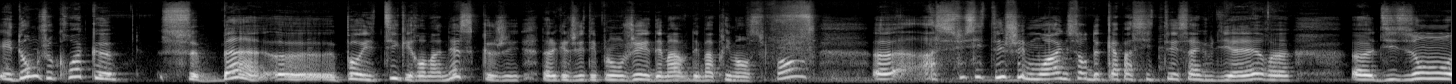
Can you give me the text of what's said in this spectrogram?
Et donc, je crois que ce bain euh, poétique et romanesque dans lequel j'ai été plongée dès ma, dès prime enfance euh, a suscité chez moi une sorte de capacité singulière, euh, disons,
